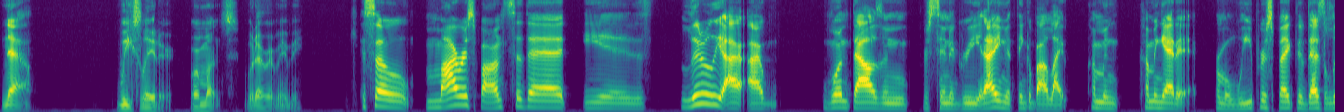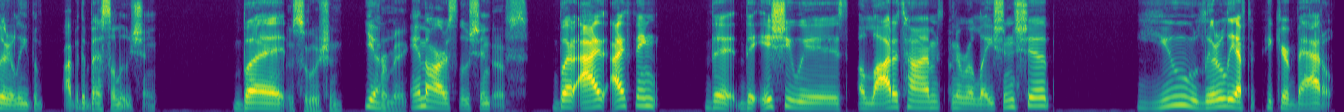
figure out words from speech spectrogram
Now, weeks later or months, whatever it may be. So my response to that is literally I, I 1000% agree. And I didn't even think about like coming coming at it from a we perspective. That's literally the probably the best solution. But The solution yeah, for me. and the hardest solution. Yes. But I I think the the issue is a lot of times in a relationship, you literally have to pick your battle.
